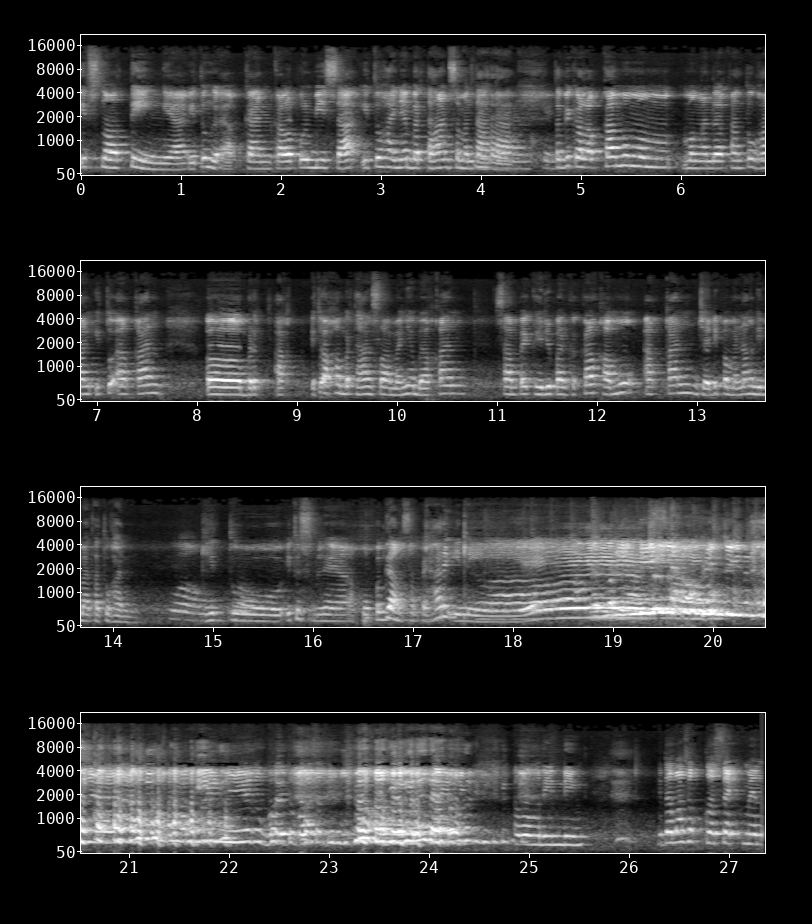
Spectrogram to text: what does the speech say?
It's nothing ya, itu nggak akan. Kalaupun bisa, itu hanya bertahan sementara. Tapi kalau kamu mengandalkan Tuhan, itu akan eh, ber- itu akan bertahan selamanya. Bahkan sampai kehidupan kekal kamu akan jadi pemenang di mata Tuhan. Wow gitu. itu sebenarnya aku pegang sampai hari ini. Merinding aku merinding bahasa itu bahasa tinggi aku merinding kita masuk ke segmen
